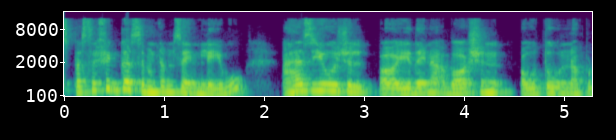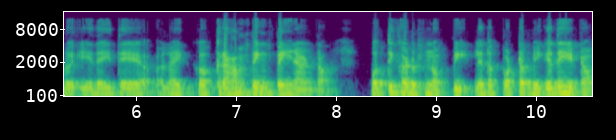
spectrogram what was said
స్పెసిఫిక్‌గా సిమ్టమ్స్ ఏం లేవు. యాజ్ యూజువల్ ఏదైనా అబార్షన్ అవుతూ ఉన్నప్పుడు ఏదైతే లైక్ క్రాంపింగ్ పెయిన్ అంటాం. పొత్తి కడుపు నొప్పి లేదా పొట్ట బిగదీయటం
